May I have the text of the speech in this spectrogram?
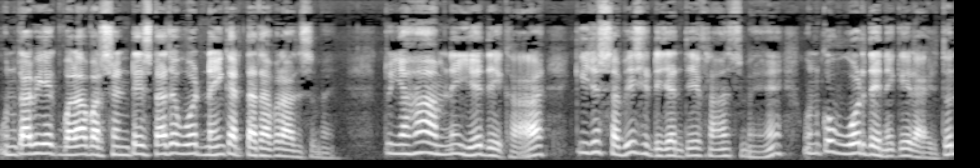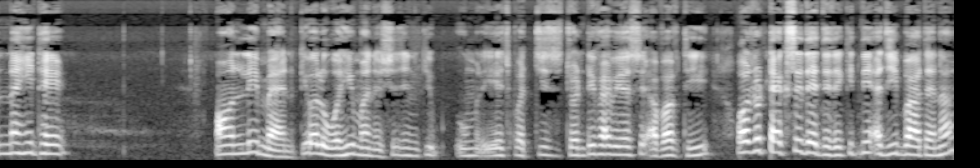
उनका भी एक बड़ा परसेंटेज था जो वोट नहीं करता था फ्रांस में। तो यहाँ हमने ये देखा कि जो सभी सिटीजन थे फ्रांस में, उनको वोट देने के राइट तो नहीं थे। ओनली मैन केवल वही मनुष्य जिनकी उम्र एज पच्चीस ट्वेंटी फाइव ईयर से अबव थी, और जो टैक्स देते थे। कितनी अजीब बात है ना?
